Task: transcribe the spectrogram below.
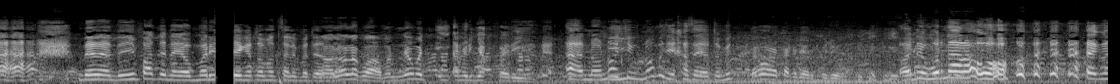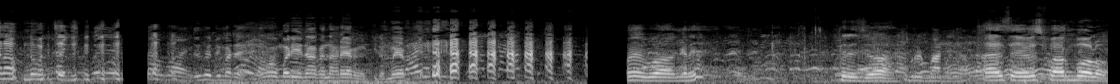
nee na dañuy fàtte ne yow marié nga tamit célibataire non la loolu la quoi man néew ma ci ay affaire ñàkk fayda yi. ah non noo ci noo ma ciy xase yow tamit da nga war a takk jaru ko jóg. waaw dégg war naa la woo nga naan dama tëdd deux heures du matin. da nga marié naa ko ndax reer nga kii daf ma yeb. waaw nga ne président ah c'est espoir mbooloo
